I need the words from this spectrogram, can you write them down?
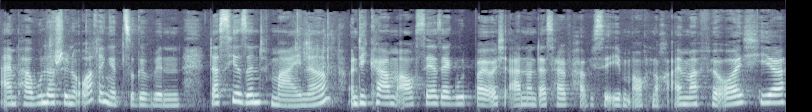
ein paar wunderschöne Ohrringe zu gewinnen. Das hier sind meine und die kamen auch sehr, sehr gut bei euch an und deshalb habe ich sie eben auch noch einmal für euch hier.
